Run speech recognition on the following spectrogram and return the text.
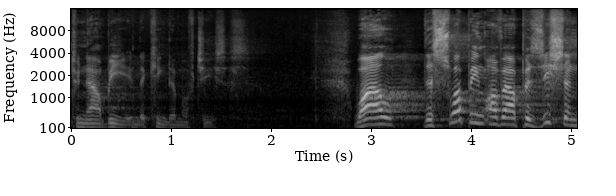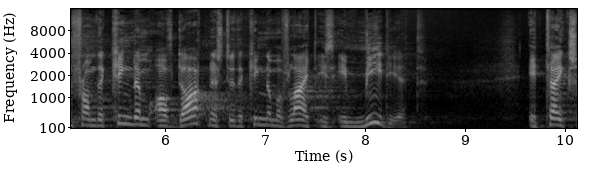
to now be in the kingdom of Jesus. While the swapping of our position from the kingdom of darkness to the kingdom of light is immediate, it takes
